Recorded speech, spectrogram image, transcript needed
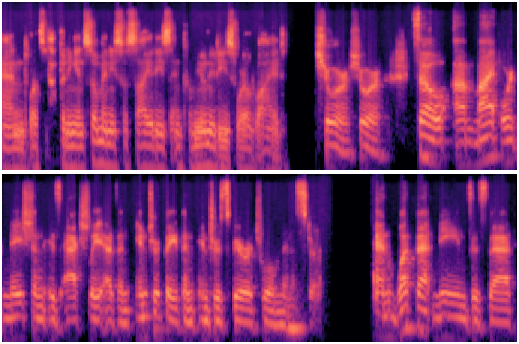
and what's happening in so many societies and communities worldwide. Sure, sure. So um, my ordination is actually as an interfaith and interspiritual minister. And what that means is that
